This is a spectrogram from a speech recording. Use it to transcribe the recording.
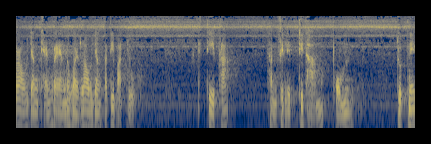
เรายังแข็งแรงด้วยเรายังปฏิบัติอยู่ ที่พระท่านฟิลิปที่ถามผม จุดนี้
